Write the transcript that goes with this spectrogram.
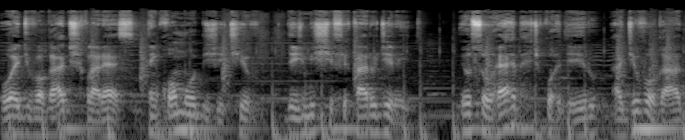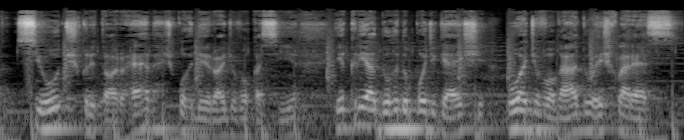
O Advogado Esclarece tem como objetivo desmistificar o direito. Eu sou Herbert Cordeiro, advogado, CEO do escritório Herbert Cordeiro Advocacia e criador do podcast O Advogado Esclarece.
